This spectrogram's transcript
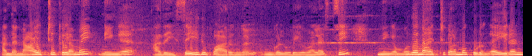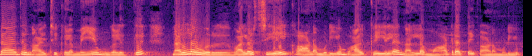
அந்த ஞாயிற்றுக்கிழமை நீங்கள் அதை செய்து பாருங்கள். உங்களுடைய வளர்ச்சி நீங்கள் முதல் ஞாயிற்றுக்கிழமை கொடுங்க. இரண்டாவது ஞாயிற்றுக்கிழமையே உங்களுக்கு நல்ல ஒரு வளர்ச்சியை காண முடியும். வாழ்க்கையில் நல்ல மாற்றத்தை காண முடியும்.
